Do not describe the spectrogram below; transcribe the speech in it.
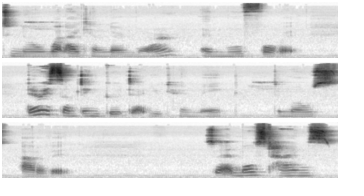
to know what I can learn more and move forward. There is something good that you can make the most out of it. So, at most times,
